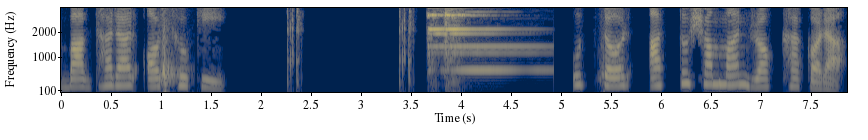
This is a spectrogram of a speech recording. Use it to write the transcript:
বাগধারার অর্থ কি? উত্তর, আত্মসম্মান রক্ষা করা।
